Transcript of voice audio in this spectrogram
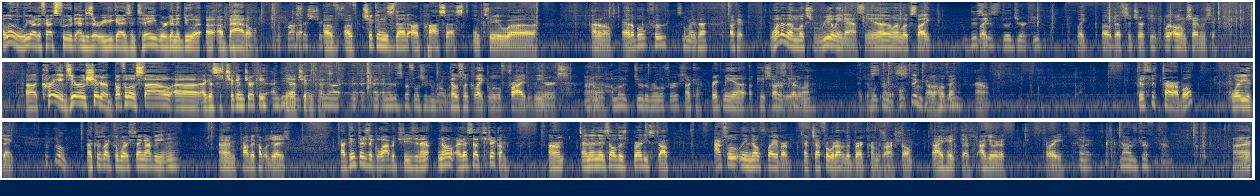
Hello, we are the fast food and dessert review guys, and today we're going to do a, a, a battle The processed chickens. of, of chickens that are processed into, uh, I don't know, edible food? Something like that. Okay, one of them looks really nasty, and the other one looks like, this like- is the jerky. like oh, that's the jerky? Well, oh, I'm sorry, let me see. Uh, Krave, zero sugar, buffalo style, uh, I guess it's chicken jerky? And yeah, are, chicken and, uh, and, and, uh, this is buffalo chicken roller. Those look like little fried wieners. All right, I'm, I'm gonna do the roller first. Okay, break me a, a piece off Sure, of the other one. I just Whole thing, yes. whole thing, Oh, the the whole whole thing. Out. This is terrible. What do you think? Let's go. This is like the worst thing I've eaten in probably a couple of days. I think there's a glob of cheese in there. No, I guess that's chicken. Um, and then there's all this bready stuff. Absolutely no flavor except for whatever the breadcrumbs are. So I hate this. I'll give it a three. All right, now it's jerky time. All right.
